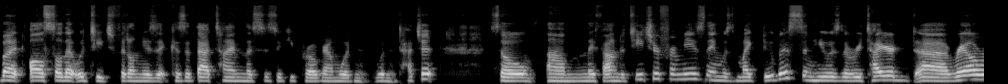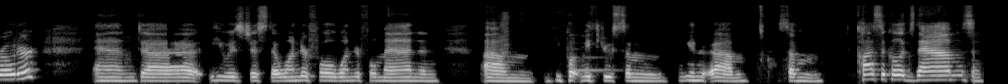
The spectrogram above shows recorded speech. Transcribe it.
but also that would teach fiddle music because at that time the Suzuki program wouldn't wouldn't touch it. So um, they found a teacher for me. His name was Mike Dubas, and he was the retired uh, railroader, and uh, he was just a wonderful, wonderful man. And um, he put me through some you know um, some classical exams and.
